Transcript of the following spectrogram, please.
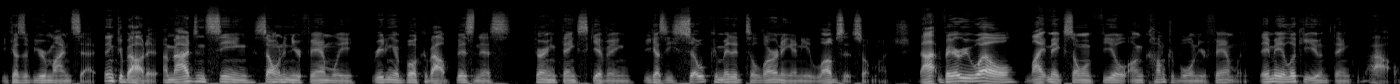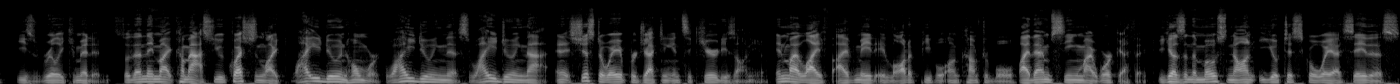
because of your mindset. Think about it. Imagine seeing someone in your family reading a book about business during Thanksgiving because he's so committed to learning and he loves it so much. That very well might make someone feel uncomfortable in your family. They may look at you and think, wow, he's really committed. So then they might come ask you a question like, why are you doing homework? Why are you doing this? Why are you doing that? And it's just a way of projecting insecurities on you. In my life, I've made a lot of people uncomfortable by them seeing my work ethic because, in the most non egotistical way I say this,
